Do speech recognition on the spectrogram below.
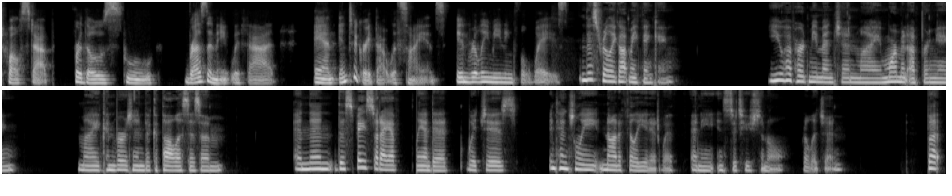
12 step for those who resonate with that and integrate that with science in really meaningful ways. This really got me thinking. You have heard me mention my Mormon upbringing, my conversion to Catholicism, and then the space that I have landed, which is intentionally not affiliated with any institutional religion. But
